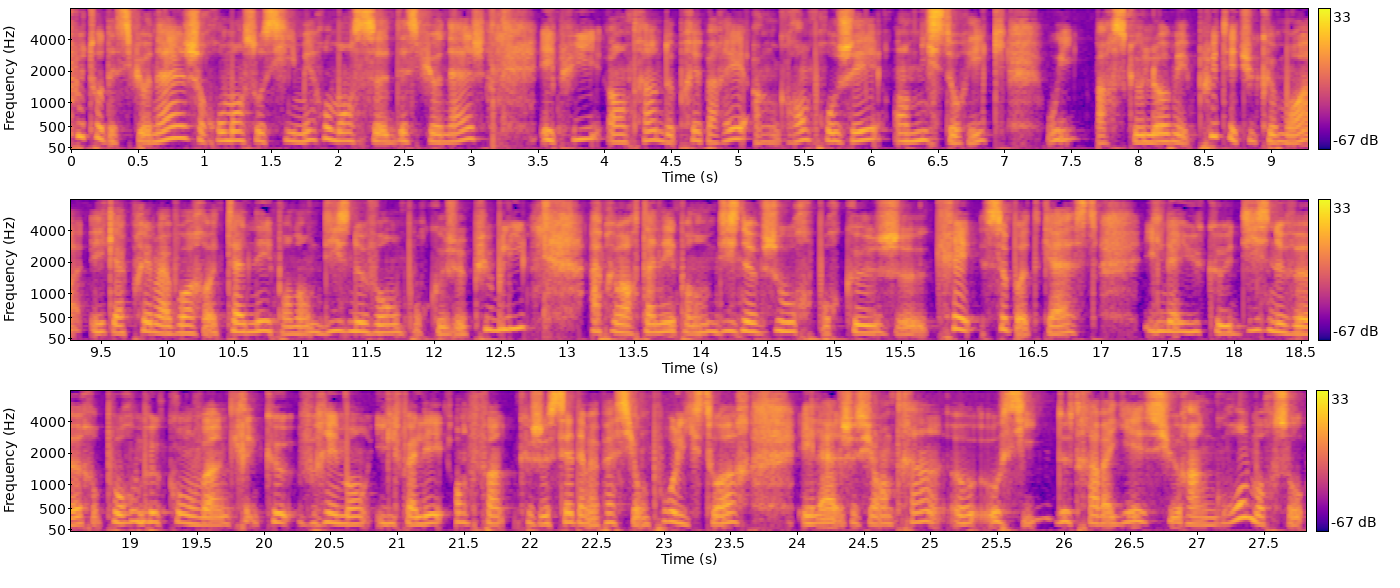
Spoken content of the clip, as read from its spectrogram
plutôt d'espionnage, romance aussi, mais romance d'espionnage, et puis en train de préparer un grand projet en historique. Oui, parce que l'homme est plus têtu que moi, et qu'après m'avoir tanné pendant 19 ans pour que je publie, après m'avoir tanné pendant 19 jours pour que je crée ce podcast, il n'a eu que 19 heures pour me convaincre que vraiment il fallait enfin que je cède à ma passion pour l'histoire. Et là, je suis en train euh, aussi de travailler sur un gros morceau,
